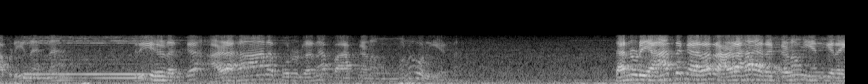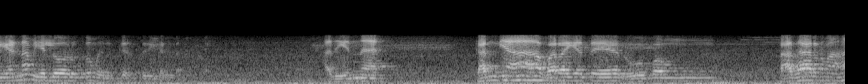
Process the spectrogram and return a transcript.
அப்படின்னு என்ன? ஸ்திரீகளுக்கு அழகான புருஷனை பார்க்கணும்னு ஒரு எண்ணம். தன்னுடைய ஆத்தக்காரர் அழகா இருக்கணும் என்கிற எண்ணம் எல்லோருக்கும் இருக்கு ஸ்திரீகள்ல அது என்ன? கன்யா வரையதே ரூபம். சாதாரணமாக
